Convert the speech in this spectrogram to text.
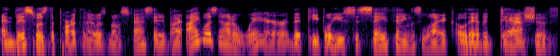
And this was the part that I was most fascinated by. I was not aware that people used to say things like, oh, they have a dash of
